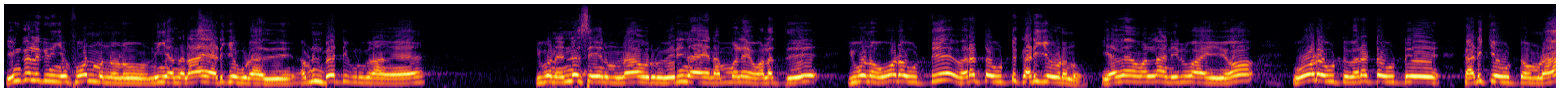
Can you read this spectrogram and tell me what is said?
எங்களுக்கு நீங்க ஃபோன் பண்ணணும். நீங்க அந்த நாயை அடிக்க கூடாது அப்படின்னு பேட்டி கொடுக்குறாங்க. இவனை என்ன செய்யணும்னா ஒரு வெறிநாயை நம்மளே வளர்த்து இவனை ஓட விட்டு விரட்ட விட்டு கடிக்க விடணும். எவன்லாம் நிர்வாகியோ ஓட விட்டு விரட்ட விட்டு கடிக்க விட்டோம்னா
